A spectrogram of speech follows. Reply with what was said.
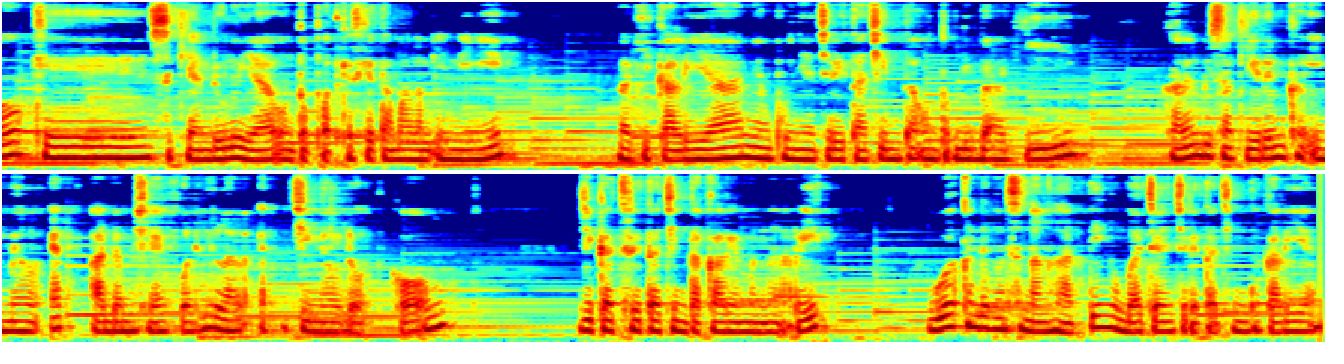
Oke, sekian dulu ya untuk podcast kita malam ini. Bagi kalian yang punya cerita cinta untuk dibagi, kalian bisa kirim ke email at adamsyaifulhilal@gmail.com. Jika cerita cinta kalian menarik, gue akan dengan senang hati ngebacain cerita cinta kalian.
